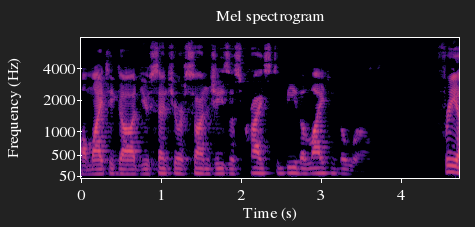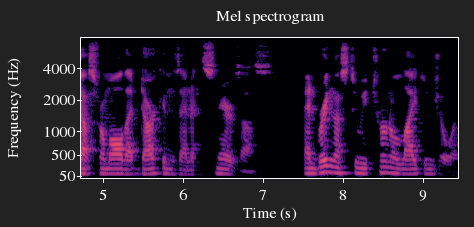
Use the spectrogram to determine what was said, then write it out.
Almighty God, you sent your Son, Jesus Christ, to be the light of the world. Free us from all that darkens and ensnares us, and bring us to eternal light and joy,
